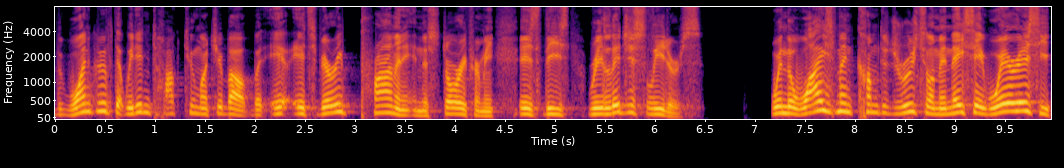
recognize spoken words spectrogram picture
the one group that we didn't talk too much about, but it, it's very prominent in the story for me, is these religious leaders. When the wise men come to Jerusalem and they say, Where is he?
